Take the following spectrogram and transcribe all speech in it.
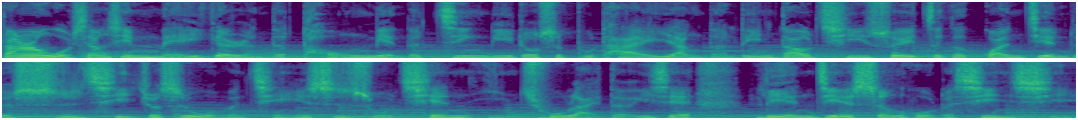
当然，我相信每一个人的童年的经历都是不太一样的。零到七岁这个关键的时期，就是我们潜意识所牵引出来的一些连接生活的信息，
